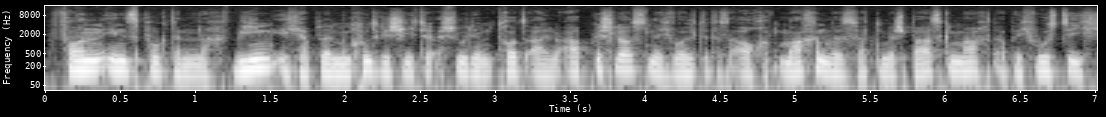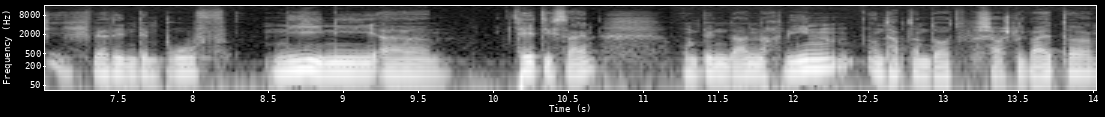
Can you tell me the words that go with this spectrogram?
von Innsbruck dann nach Wien. Ich habe dann mein Kunstgeschichtestudium trotz allem abgeschlossen. Ich wollte das auch machen, weil es hat mir Spaß gemacht, aber ich wusste, ich, ich werde in dem Beruf nie, nie äh, tätig sein und bin dann nach Wien und habe dann dort Schauspiel weiter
